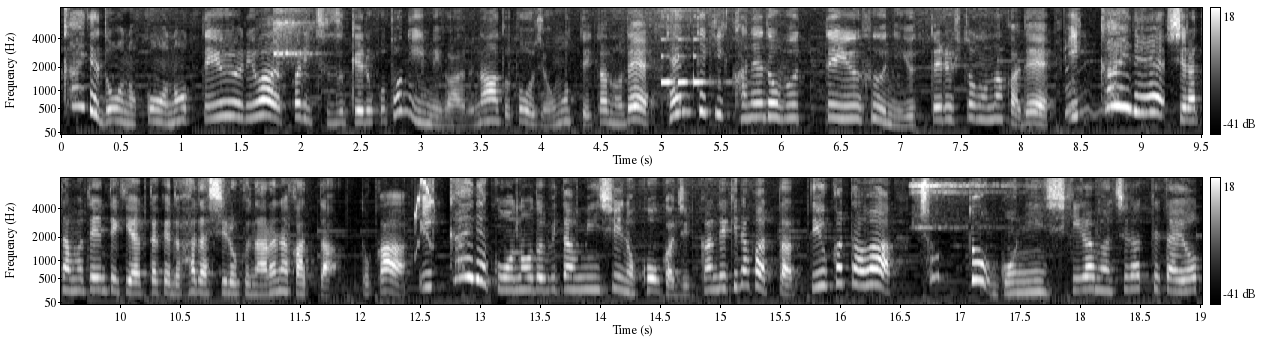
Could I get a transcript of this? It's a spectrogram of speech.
回でどうのこうのっていうよりはやっぱり続続けることに意味があるなと当時思っていたので点滴金ドブっていう風に言ってる人の中で1回で白玉点滴やったけど肌白くならなかったとか1回で高濃度ビタミン C の効果実感できなかったっていう方はちょっとご認識が間違ってたよ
